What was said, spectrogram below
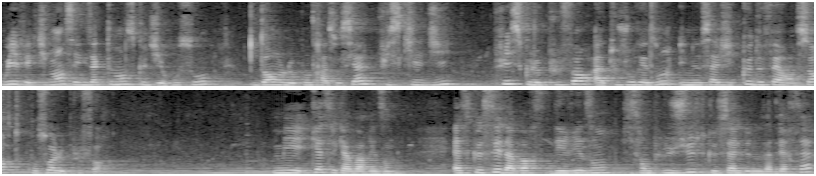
Oui, effectivement, c'est exactement ce que dit Rousseau dans le contrat social, puisqu'il dit Puisque le plus fort a toujours raison, il ne s'agit que de faire en sorte qu'on soit le plus fort. Mais qu'est-ce qu'avoir raison? Est-ce que c'est d'avoir des raisons qui sont plus justes que celles de nos adversaires?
